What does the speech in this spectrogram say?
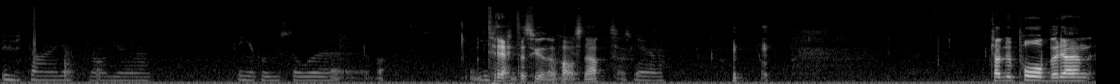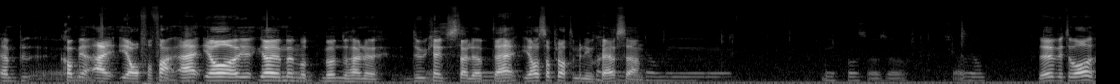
Eh, utan hjärtslag, eh, ingen puls och... Eh, lite- 30 sekunder, fan snabbt. Kan du påbörja en... en kom igen, nej jag får fan... Nej, jag, jag är mun mot mun här nu. Du kan inte ställa upp det här. Jag ska prata med din chef sen. Dem. Du, vet du vad?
